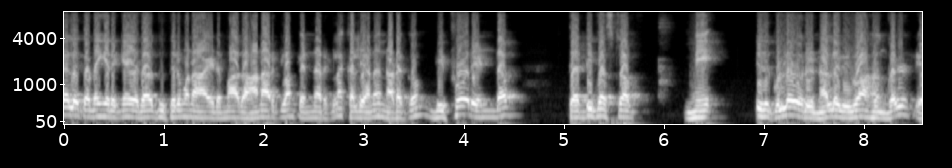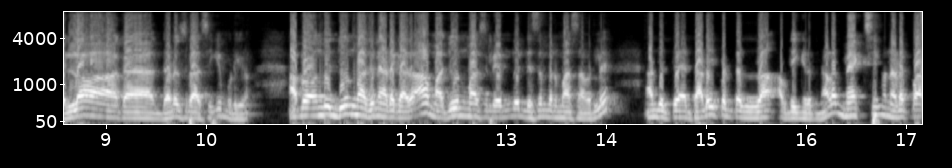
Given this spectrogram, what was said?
வேலை தொடங்கியிருக்கேன் ஏதாவது திருமணம் ஆயிடுமா? அது ஆணா இருக்கலாம் பெண்ணா இருக்கலாம். கல்யாணம் நடக்கும். Before end of thirty first of May இதுக்குள்ள ஒரு நல்ல விவாகங்கள் எல்லா தனுசு ராசிக்கும் முடியும். அப்போ வந்து ஜூன் மாதமே நடக்காது. ஆமாம் ஜூன் மாதத்துலேருந்து டிசம்பர் மாதம் வரல அந்த த- தடைப்பட்டது தான் அப்படிங்கிறதுனால மேக்சிமம் நடப்பா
